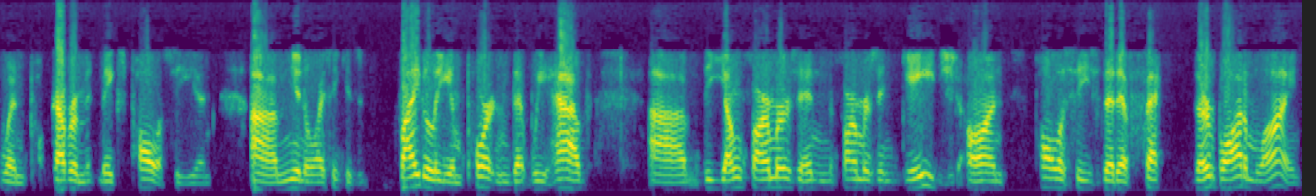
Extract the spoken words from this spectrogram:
when government makes policy. And, um, you know, I think it's vitally important that we have uh, the young farmers and farmers engaged on policies that affect their bottom line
